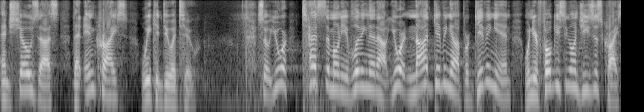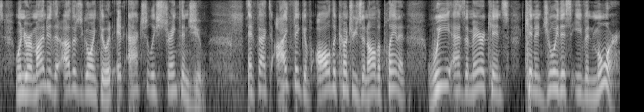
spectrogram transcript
and shows us that in Christ we can do it too. So, your testimony of living that out, you are not giving up or giving in when you're focusing on Jesus Christ, when you're reminded that others are going through it, it actually strengthens you. In fact, I think of all the countries and all the planet, we as Americans can enjoy this even more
